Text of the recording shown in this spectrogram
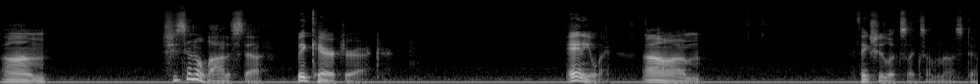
Um, she's in a lot of stuff. Big character actor. Anyway, um, I think she looks like someone else too.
